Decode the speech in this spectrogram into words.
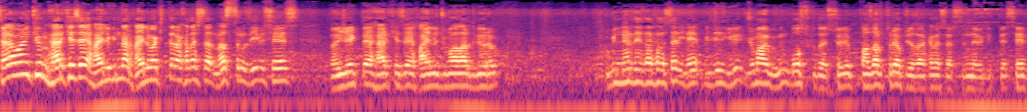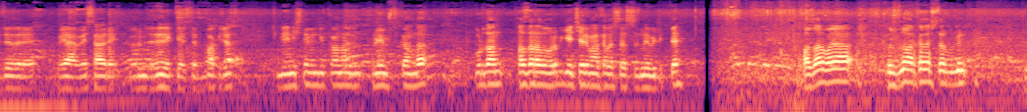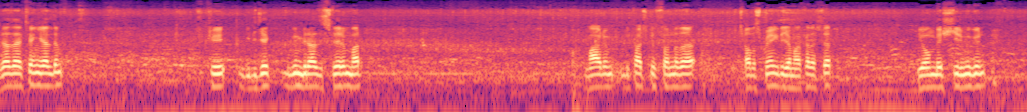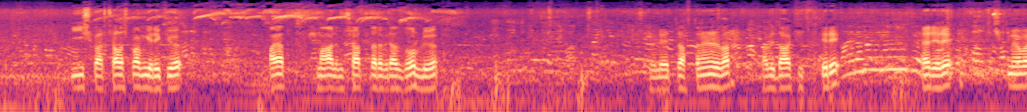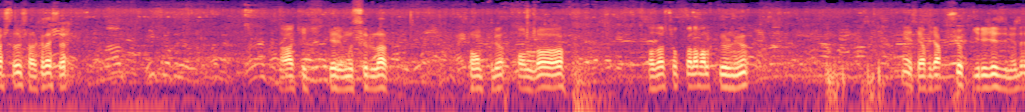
Selamünaleyküm herkese hayırlı günler, hayırlı vakitler arkadaşlar. Nasılsınız, iyi misiniz? Öncelikle herkese hayırlı cumalar diliyorum. Bugün neredeyiz arkadaşlar? Yine bildiğiniz gibi cuma bugün Bozkır'dayız. Şöyle pazar turu yapacağız arkadaşlar sizinle birlikte. Sebzelere veya vesaire önümüze ne gelirse bir bakacağız. Şimdi eniştemin dükkanına, kuruyemiş dükkanında buradan pazara doğru bir geçelim arkadaşlar sizinle birlikte. Pazar bayağı hızlı arkadaşlar bugün. Biraz erken geldim. Çünkü gidecek bugün biraz işlerim var. Malum birkaç gün sonra da çalışmaya gideceğim arkadaşlar. Bir 15-20 gün bir iş var çalışmam gerekiyor. Hayat malum şartları biraz zorluyor. Böyle etrafta neler var? Tabii dağ kekikleri her yere çıkmaya başlamış arkadaşlar. Dağ kekikleri, mısırlar, komple. Allah! Pazar çok kalabalık görünüyor. Neyse yapacak bir şey yok. Gireceğiz yine de.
